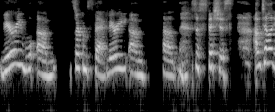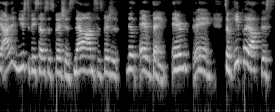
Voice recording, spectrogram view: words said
very, um, circumspect, very, um, uh, suspicious. I'm telling you, I didn't used to be so suspicious. Now I'm suspicious. Everything, everything. So he put out this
